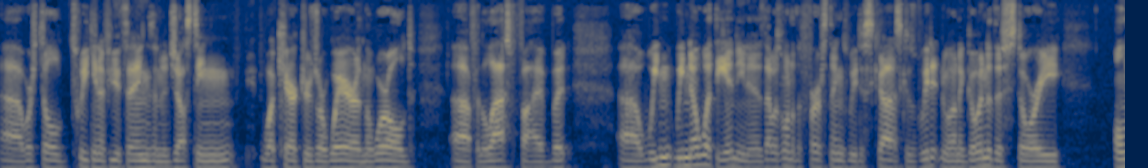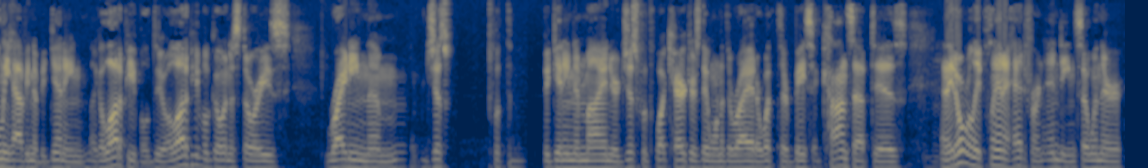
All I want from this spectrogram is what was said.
Uh, we're still tweaking a few things and adjusting what characters are where in the world uh, for the last five. But uh, we we know what the ending is. That was one of the first things we discussed because we didn't want to go into this story only having a beginning, like a lot of people do. A lot of people go into stories writing them just with the beginning in mind or just with what characters they wanted to write or what their basic concept is and they don't really plan ahead for an ending so when they're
